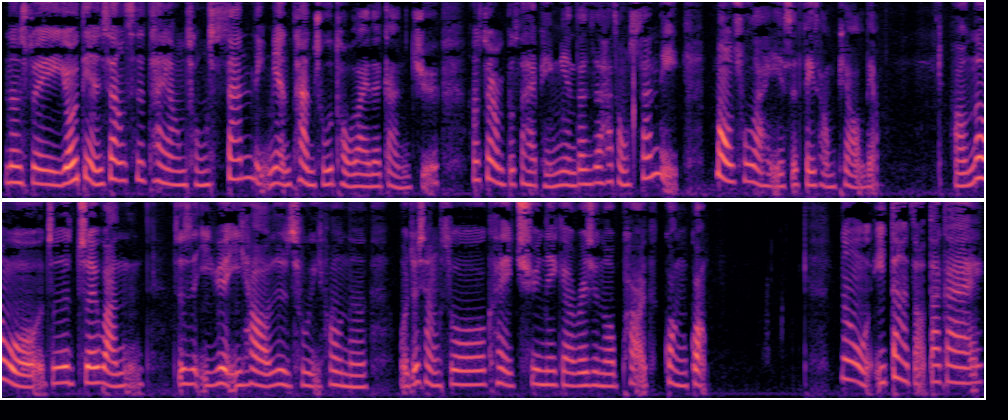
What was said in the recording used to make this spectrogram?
那所以有点像是太阳从山里面探出头来的感觉。它虽然不是海平面，但是它从山里冒出来也是非常漂亮。好，那我就是追完就是一月一号日出以后呢，我就想说可以去那个 Regional Park 逛逛。那我一大早大概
